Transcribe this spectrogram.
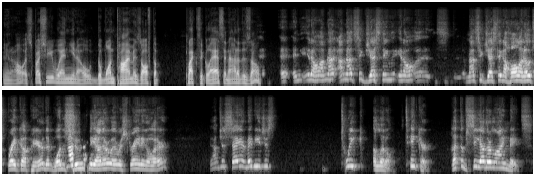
you know, especially when, you know, the one time is off the plexiglass and out of the zone. and, and, you know, I'm not, I'm not suggesting, you know, uh, I'm not suggesting a Hall and Oates breakup here that one sues the other with a restraining order. I'm just saying maybe you just tweak a little, tinker, let them see other line mates.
